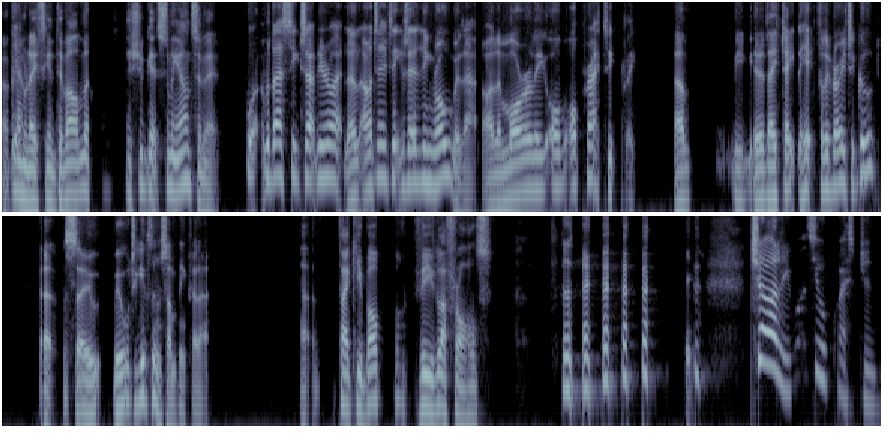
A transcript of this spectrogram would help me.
accommodating a development, they should get something out of it. Well, well, that's exactly right. And I don't think there's anything wrong with that, either morally or, or practically. Um, you know, they take the hit for the greater good. Uh, so we ought to give them something for that. Uh, thank you, Bob. Vive la France. Charlie, what's your question?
